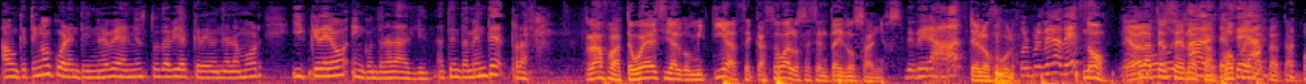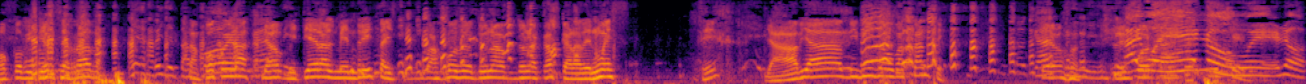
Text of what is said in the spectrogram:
aunque tengo 49 años, todavía creo en el amor y creo encontrar a alguien. Atentamente, Rafa. Rafa, te voy a decir algo, mi tía se casó a los 62 años, ¿De veras? te lo juro. ¿Por primera vez? No, era la tercera, ah, ¿la tampoco, tercera? era- ta- tampoco vivía encerrada. Oye, Tampoco era, ya, mi tía era almendrita y bajó de, de una, de una cáscara de nuez. ¿Sí? Ya había vivido bastante. Pero Ay, bueno, es que- bueno.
